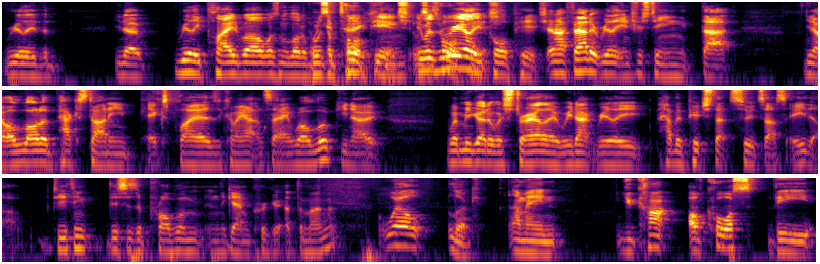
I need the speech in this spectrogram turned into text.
really the, you know, really played well. It wasn't a lot of. It was a poor pitch. It was, a poor really pitch. poor pitch, and I found it really interesting that you know, a lot of Pakistani ex players are coming out and saying, well, look, you know, when we go to Australia, we don't really have a pitch that suits us either. Do you think this is a problem in the game of cricket at the moment? Well, look, I mean, you can't. Of course, the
